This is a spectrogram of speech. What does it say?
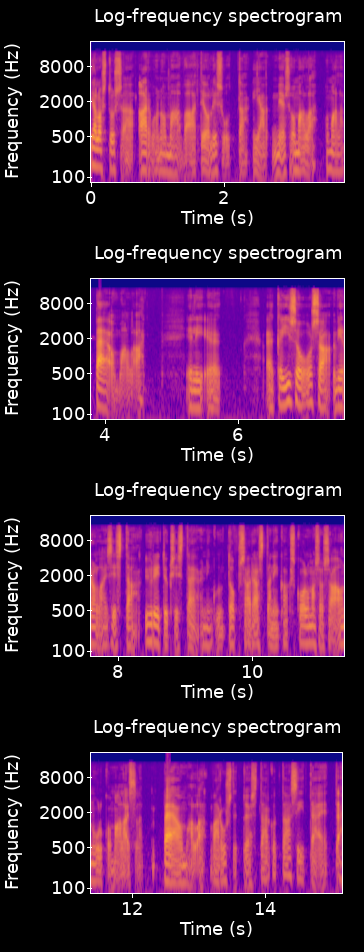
jalostusarvon omaavaa teollisuutta ja myös omalla, omalla pääomallaan. Eli aika iso osa virolaisista yrityksistä, niin kuin top 100, niin kaksi kolmasosaa on ulkomaalaisella pääomalla varustettu. Ja se tarkoittaa sitä, että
